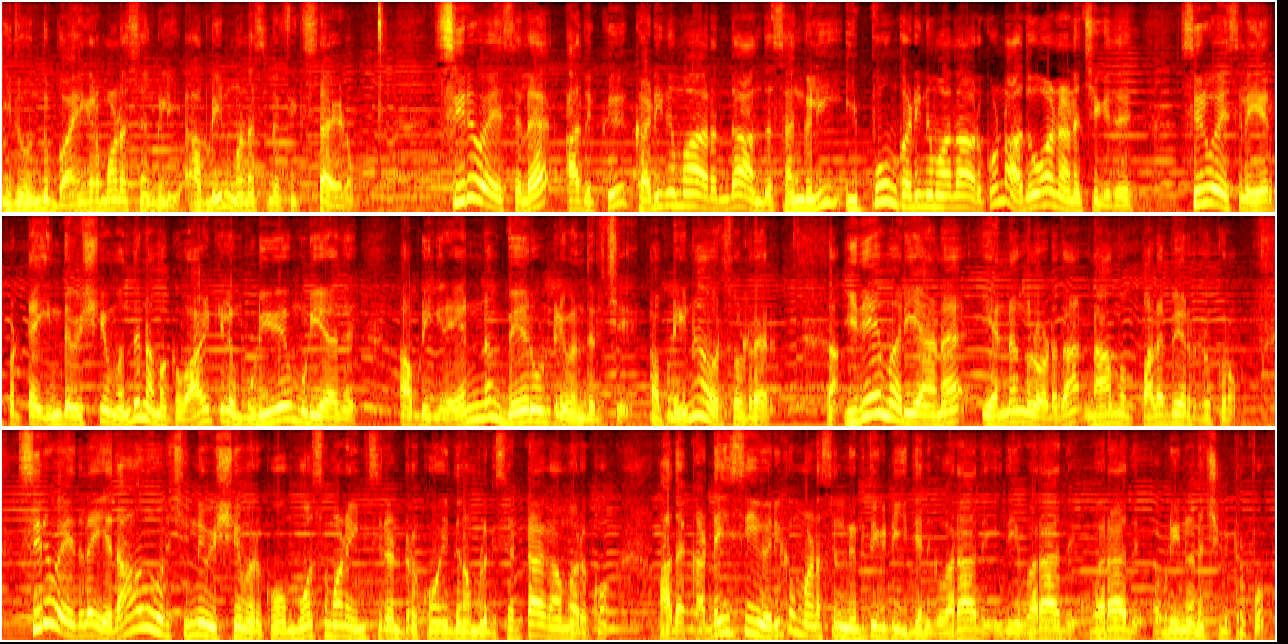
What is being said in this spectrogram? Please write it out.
இது வந்து பயங்கரமான சங்கிலி அப்படின்னு மனசில் ஃபிக்ஸ் ஆகிடும் சிறு வயசில் அதுக்கு கடினமாக இருந்த அந்த சங்கிலி இப்போவும் கடினமாக தான் இருக்கும்னு அதுவாக நினச்சிக்குது. சிறு வயசில் ஏற்பட்ட இந்த விஷயம் வந்து நமக்கு வாழ்க்கையில் முடியவே முடியாது அப்படிங்கிற எண்ணம் வேரூன்றி வந்துருச்சு அப்படின்னு அவர் சொல்கிறார் இதே மாதிரியான எண்ணங்களோட தான் நாம் பல பேர் இருக்கிறோம். சிறு வயதில் ஏதாவது ஒரு சின்ன விஷயம் இருக்கும் மோசமான இன்சிடென்ட் இருக்கும் இது நம்மளுக்கு செட் ஆகாமல் இருக்கும். அதை கடைசி வரைக்கும் மனசில் நிறுத்திக்கிட்டு இது எனக்கு வராது இது வராது வராது அப்படின்னு நினச்சிக்கிட்டு இருப்போம்.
